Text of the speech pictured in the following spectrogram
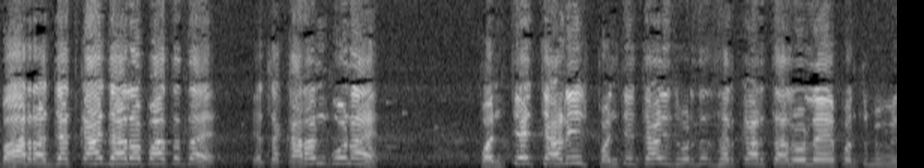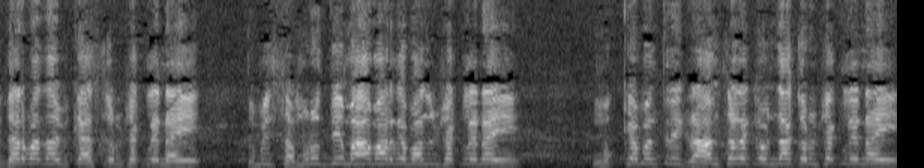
बाहेर राज्यात काय झालं पाहत आहे? याचं कारण कोण आहे? पंचेचाळीस पंचेचाळीस वर्ष सरकार चालवलंय पण तुम्ही विदर्भाचा विकास करू शकले नाही तुम्ही समृद्धी महामार्ग बांधू शकले नाही मुख्यमंत्री ग्राम सडक योजना करू शकले नाही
